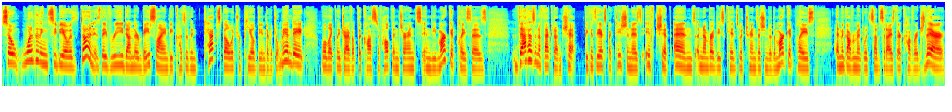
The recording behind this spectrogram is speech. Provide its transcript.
So one of the things CBO has done is they've redone their baseline because of the tax bill, which repealed the individual mandate, will likely drive up the cost of health insurance in the marketplaces. That has an effect on CHIP because the expectation is if CHIP ends, a number of these kids would transition to the marketplace and the government would subsidize their coverage there.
